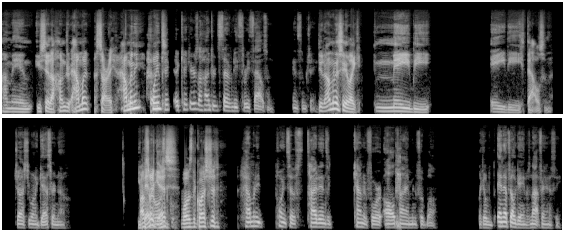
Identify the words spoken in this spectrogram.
I mean, you said a hundred. How much? Sorry, how many points? Kick- A kicker's one hundred seventy three thousand and some change. Dude, I'm gonna say like maybe eighty thousand. Josh, do you want to guess or no? You I'm better sorry, what was- guess. What was the question? How many points have tight ends accounted for all time in football? Like a NFL games, not fantasy.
